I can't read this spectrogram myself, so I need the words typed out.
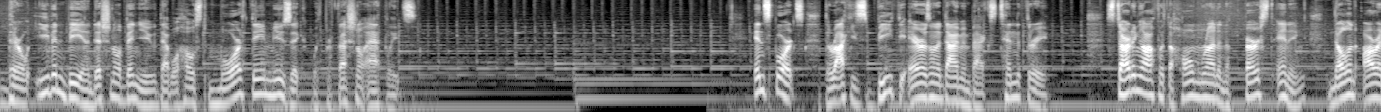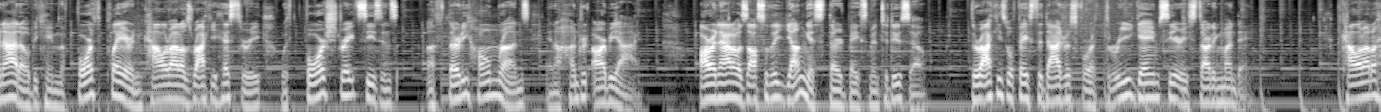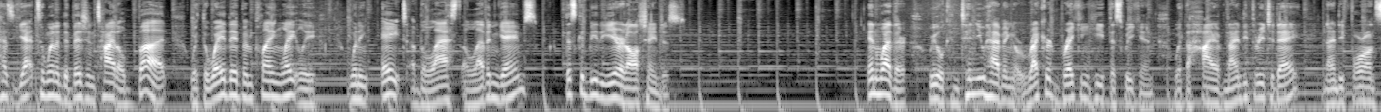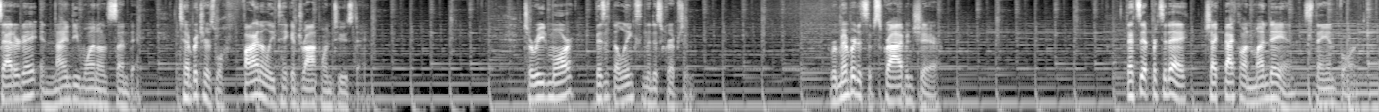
There will even be an additional venue that will host more theme music with professional athletes. In sports, the Rockies beat the Arizona Diamondbacks 10 3. Starting off with a home run in the first inning, Nolan Arenado became the fourth player in Colorado's Rocky history with four straight seasons of 30 home runs and 100 RBI. Arenado is also the youngest third baseman to do so. The Rockies will face the Dodgers for a three game series starting Monday. Colorado has yet to win a division title, but with the way they've been playing lately, winning 8 of the last 11 games, this could be the year it all changes. In weather, we will continue having record breaking heat this weekend with a high of 93 today, 94 on Saturday, and 91 on Sunday. Temperatures will finally take a drop on Tuesday. To read more, visit the links in the description. Remember to subscribe and share. That's it for today. Check back on Monday and stay informed.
